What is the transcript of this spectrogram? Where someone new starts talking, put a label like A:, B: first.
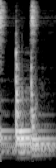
A: you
